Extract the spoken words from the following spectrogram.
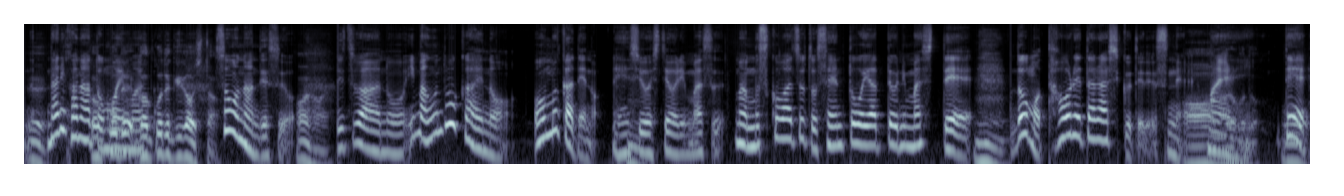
ええ。何かなと思います。学校で怪我をした？そうなんですよ。はいはい。実はあの今運動会の大ムカでの練習をしております、まあ息子はちょっと先頭をやっておりまして、うん。どうも倒れたらしくてですね前に。で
